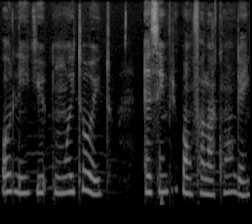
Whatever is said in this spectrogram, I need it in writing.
ou ligue 188. É sempre bom falar com alguém.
